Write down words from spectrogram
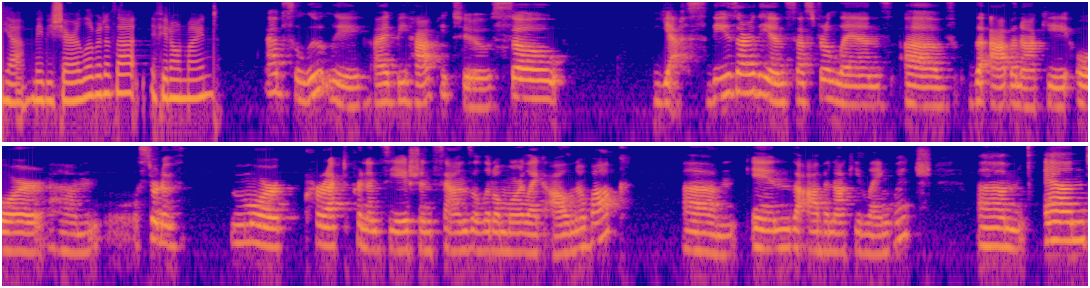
yeah, maybe share a little bit of that if you don't mind? Absolutely. I'd be happy to. So, yes, these are the ancestral lands of the Abenaki, or um, sort of more correct pronunciation sounds a little more like Alnobak um, in the Abenaki language. Um, and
